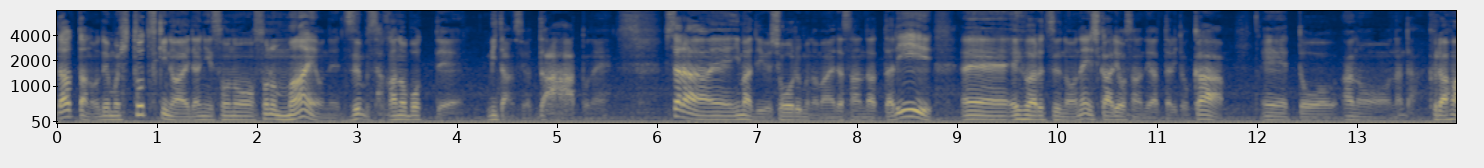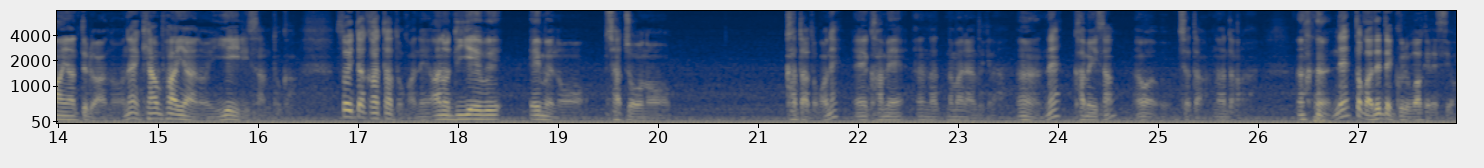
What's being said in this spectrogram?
だったので、もう一月の間にその、その前をね、全部遡って見たんですよ。ダーッとね。したら、えー、今でいうショールームの前田さんだったり、えー、FR2 のね、石川亮さんであったりとか、えー、っと、あのー、なんだ、クラファンやってるあのね、キャンファイヤーの家入さんとか、そういった方とかね、あの DM の社長の方とかね、えー、亀、な、名前なんだっけな。うん、ね、亀井さん？あ、ちゃった、なんだかな。ね、とか出てくるわけですよ。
